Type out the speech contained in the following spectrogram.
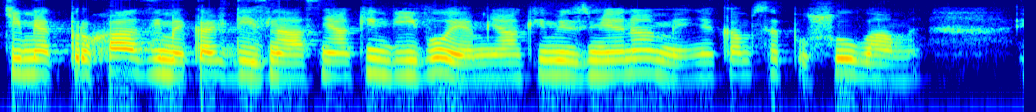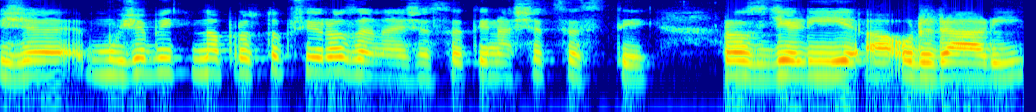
tím, jak procházíme každý z nás nějakým vývojem, nějakými změnami, někam se posouváme, že může být naprosto přirozené, že se ty naše cesty rozdělí a oddálí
